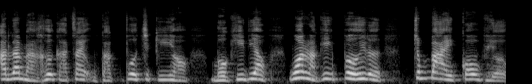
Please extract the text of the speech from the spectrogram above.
啊，咱嘛好加载有甲报一支吼，无去了，我若去报迄个足歹股票，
